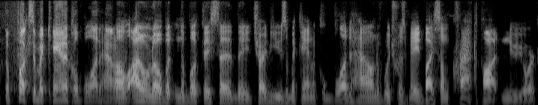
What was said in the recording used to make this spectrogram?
the fuck's a mechanical bloodhound? Um, I don't know, but in the book they said they tried to use a mechanical bloodhound, which was made by some crackpot in New York.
